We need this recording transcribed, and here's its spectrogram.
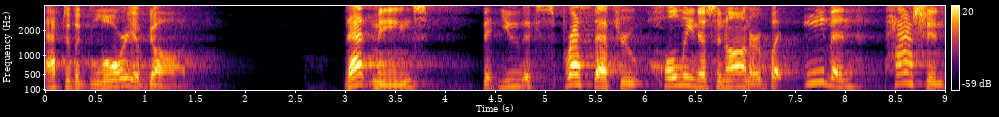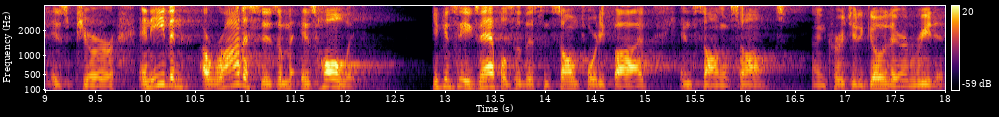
after the glory of God, that means that you express that through holiness and honor, but even passion is pure, and even eroticism is holy. You can see examples of this in Psalm 45 and Song of Songs. I encourage you to go there and read it.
